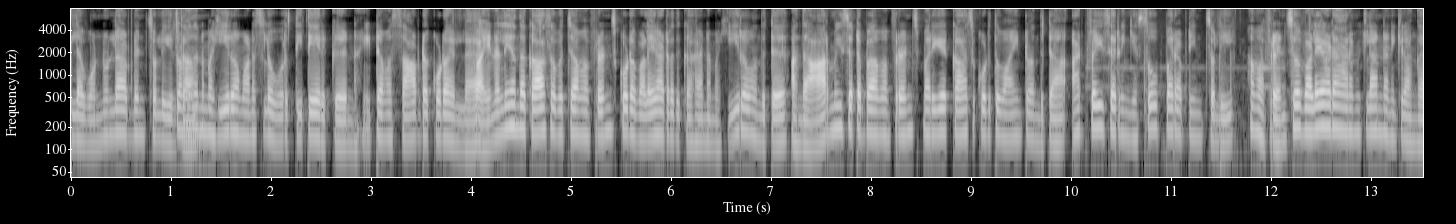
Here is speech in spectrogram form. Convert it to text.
இல்ல ஒண்ணும் இல்ல அப்படின்னு சொல்லி இருக்காங்க நம்ம ஹீரோ மனசுல உறுத்திட்டே இருக்கு. நைட் அவன் சாப்பிட கூட இல்ல. ஃபைனலி அந்த காசை வச்சு அவன் ஃப்ரெண்ட்ஸ் கூட விளையாடுறதுக்காக நம்ம ஹீரோ வந்துட்டு அந்த ஆர்மி செட்டப் அவன் ஃப்ரெண்ட்ஸ் மாதிரியே காசு கொடுத்து வாங்கிட்டு வந்துட்டான். அட்வைசர் நீங்க சூப்பர் அப்படின்னு சொல்லி அவன் ஃப்ரெண்ட்ஸோ விளையாட விளையாட ஆரம்பிக்கலாம்னு நினைக்கிறாங்க.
